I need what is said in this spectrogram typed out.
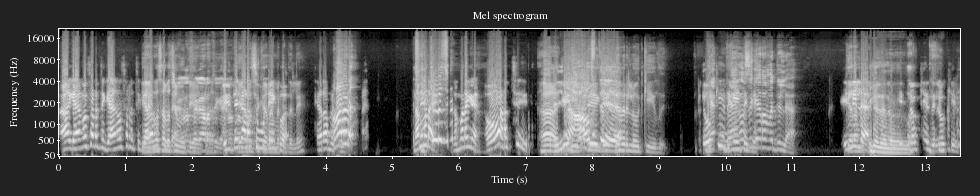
ആ ഗ്യാങ്സ് അടച്ച് ഗ്യാങ്സ് അടച്ച്. കേറാൻ ഗ്യാങ്സ് അടച്ച് പറ്റില്ല. നമ്മുടെ നമ്മുടെ gang- ഓ അടച്ച്. ലോക്ക് ചെയ്ത്. ലോക്ക് ചെയ്ത് Gang കേറാൻ പറ്റില്ല. ഇല്ലില്ല. ലോക്ക് ചെയ്ത് ലോക്ക് ചെയ്ത്.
